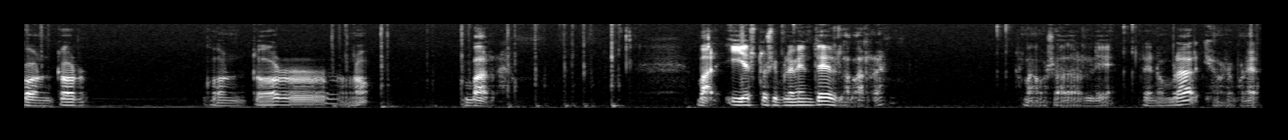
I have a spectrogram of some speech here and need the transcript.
Contor, contorno barra. Vale, y esto simplemente es la barra. Vamos a darle renombrar y vamos a poner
